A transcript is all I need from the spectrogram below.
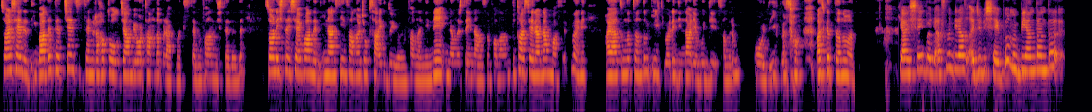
Sonra şey dedi ibadet edeceğin için seni rahat olacağın bir ortamda bırakmak istedim falan işte dedi. Sonra işte şey falan dedi inançlı insanlara çok saygı duyuyorum falan hani ne inanırsa inansın falan. Bu tarz şeylerden bahsetti ve hani hayatımda tanıdığım ilk böyle dindar Yahudi sanırım oydu ilk ve son. Başka tanımadım. Ya şey böyle aslında biraz acı bir şey bu ama bir yandan da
